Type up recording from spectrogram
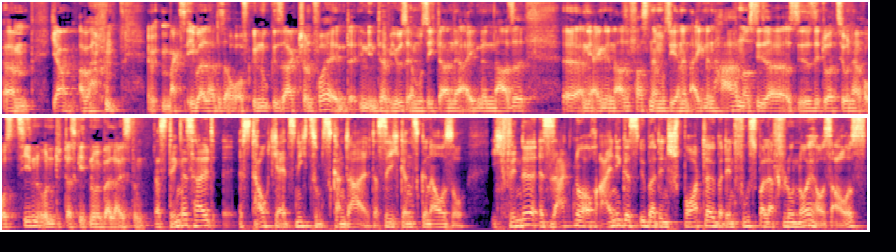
Ähm, ja, aber Max Eberl hat es auch oft genug gesagt, schon vorher in, in Interviews. Er muss sich da an der eigenen Nase, äh, an die eigene Nase fassen, er muss sich an den eigenen Haaren aus dieser, aus dieser Situation herausziehen und das geht nur über Leistung. Das Ding ist halt, es taugt ja jetzt nicht zum Skandal. Das sehe ich ganz genauso. Ich finde, es sagt nur auch einiges über den Sportler, über den Fußballer Flo Neuhaus aus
